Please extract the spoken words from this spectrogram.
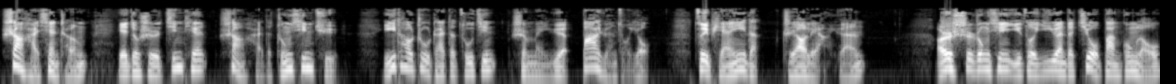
上海县城，也就是今天上海的中心区，一套住宅的租金是每月八元左右，最便宜的只要两元。而市中心一座医院的旧办公楼，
